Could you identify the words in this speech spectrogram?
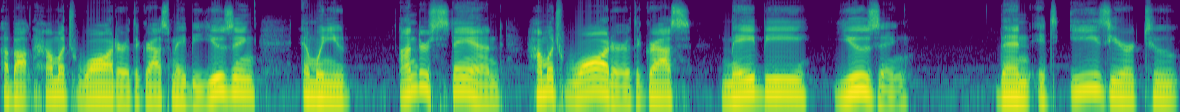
about how much water the grass may be using. And when you understand how much water the grass may be using, then it's easier to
